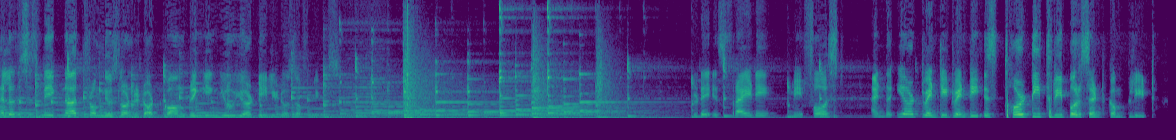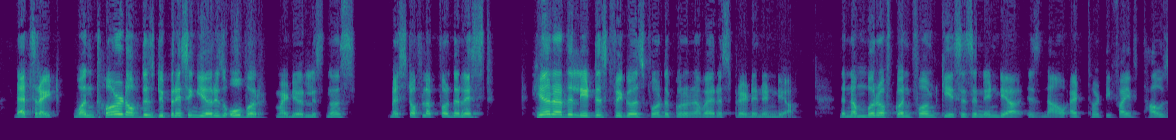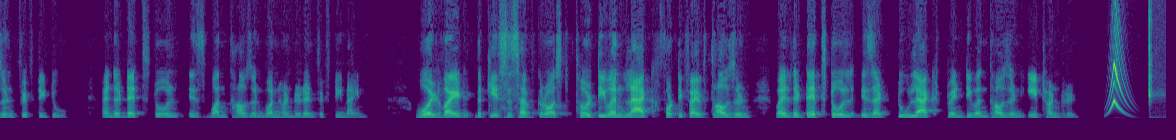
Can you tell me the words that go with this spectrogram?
Hello, this is Meghnad from newslaundry.com bringing you your daily dose of news. Today is Friday, May 1st, and the year 2020 is 33% complete. That's right, one third of this depressing year is over, my dear listeners. Best of luck for the rest. Here are the latest figures for the coronavirus spread in India. The number of confirmed cases in India is now at 35,052 and the death toll is 1,159. Worldwide, the cases have crossed 31 lakh 45,000 while the death toll is at 2 lakh 21,800.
